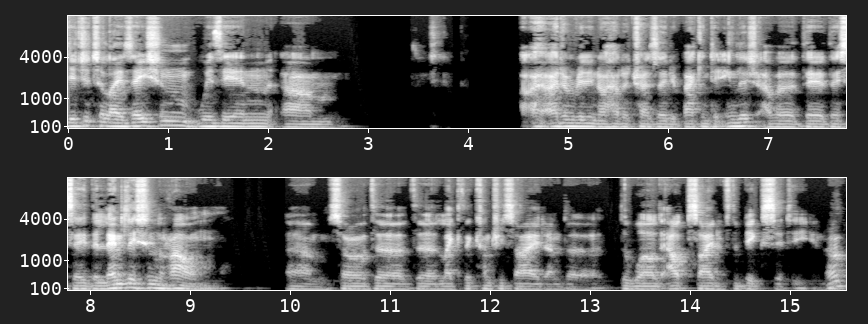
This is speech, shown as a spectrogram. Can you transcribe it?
digitalization within um, I, I, don't really know how to translate it back into English, but they, they say the ländlichen Raum. Um, so the the like the countryside and the the world outside of the big city, you know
